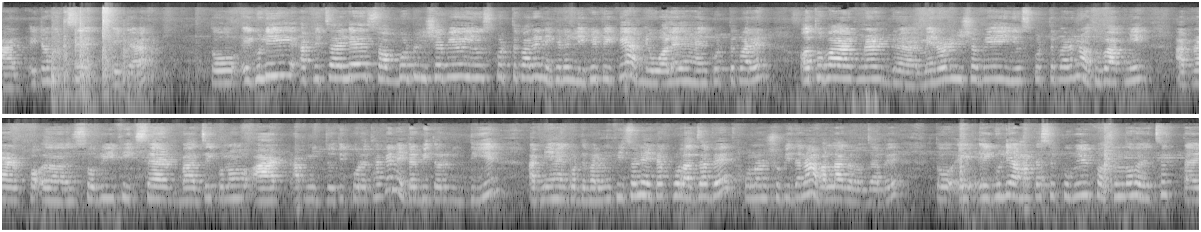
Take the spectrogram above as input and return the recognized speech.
আর এটা হচ্ছে এটা। তো এগুলি আপনি চাইলে সফটবোর্ড হিসেবেও ইউজ করতে পারেন। এখানে লিখে টিকে আপনি ওয়ালে হ্যাং করতে পারেন। অথবা আপনার মেরর হিসাবে ইউজ করতে পারেন। অথবা আপনি আপনার ছবি ফিক্সার বা যে কোনো আর্ট আপনি যদি করে থাকেন, এটার ভিতরে দিয়ে আপনি হ্যাং করতে পারবেন পিছনে এটা খোলা যাবে, কোনো সুবিধা না, আবার লাগানো যাবে। তো এইগুলি আমার কাছে খুবই পছন্দ হয়েছে, তাই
